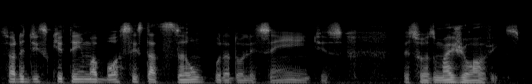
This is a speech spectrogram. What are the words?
A senhora disse que tem uma boa aceitação por adolescentes, pessoas mais jovens.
